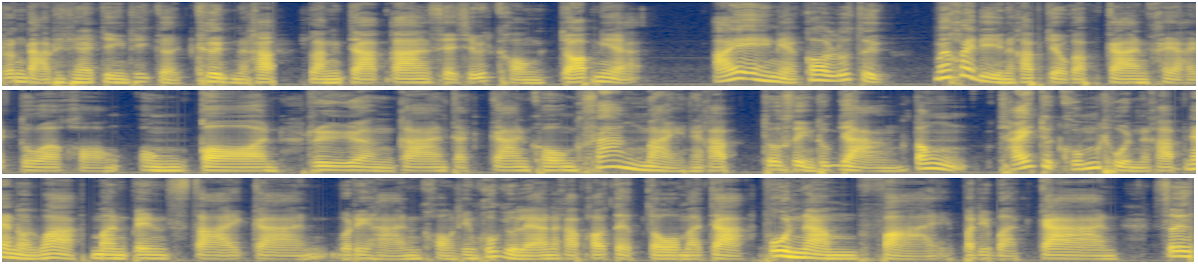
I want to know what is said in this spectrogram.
เรื่องราวที่แท้จริงที่เกิดขึ้นนะครับหลังจากการเสียชีวิตของจ็อบเนี่ยไอซ์เองเนี่ยก็รู้สึก ไม่ค่อยดีนะครับ เกี่ยวกับการขยายตัวขององค์กร เรื่องการจัดการโครงสร้างใหม่นะครับ ทุกสิ่งทุกอย่างต้องใช้จุดคุ้มทุนนะครับ แน่นอนว่ามันเป็นสไตล์การบริหารของ Tim Cook อยู่แล้วนะครับ เขาเติบโตมาจากผู้นำฝ่ายปฏิบัติการ ซึ่ง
